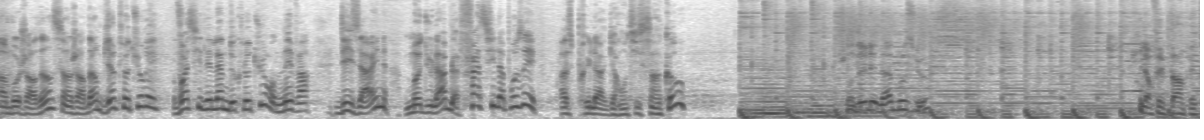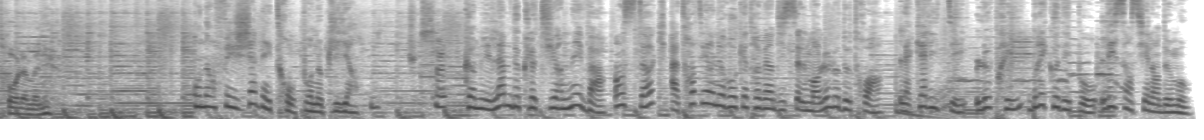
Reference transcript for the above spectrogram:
Un beau jardin, c'est un jardin bien clôturé. Voici les lames de clôture Neva. Design, modulable, facile à poser. À ce prix-là, garantie 5 ans. J'en ai les lames aux yeux. Il en fait pas un peu trop, la Manu On n'en fait jamais trop pour nos clients. Sais. Comme les lames de clôture Neva, en stock à 31,90€ seulement le lot de 3. La qualité, le prix, Brico Dépôt, l'essentiel en deux mots.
